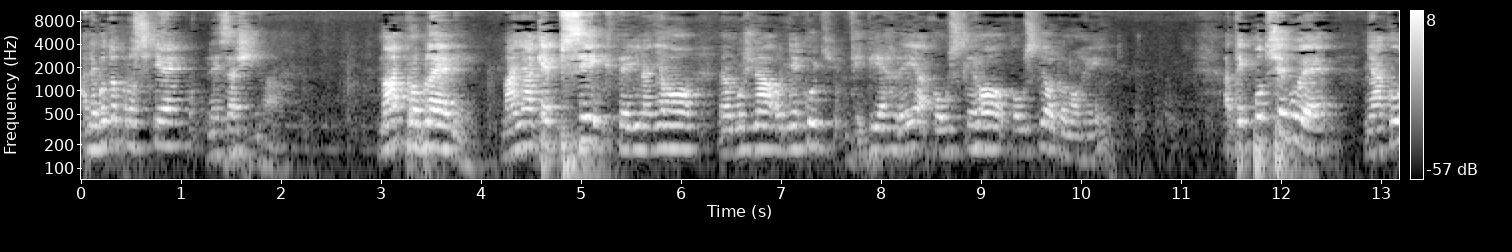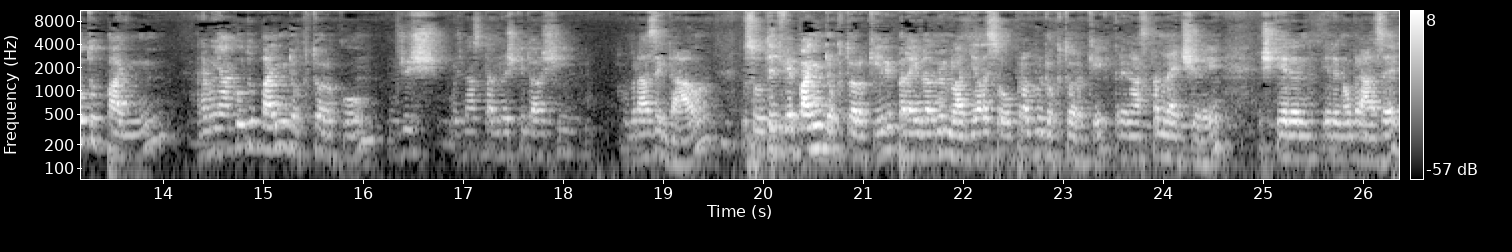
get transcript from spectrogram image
anebo to prostě nezažívá. Má problémy, má nějaké psy, které na něho eh, možná od někud vyběhly a kousli ho, kousli ho do nohy. A teď potřebuje nějakou tu paní, nebo nějakou tu paní doktorku, můžeš možná stavit ještě další obrázek dál. To jsou ty dvě paní doktorky, vypadají velmi mladí, ale jsou opravdu doktorky, které nás tam léčily. Ještě jeden, jeden obrázek.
